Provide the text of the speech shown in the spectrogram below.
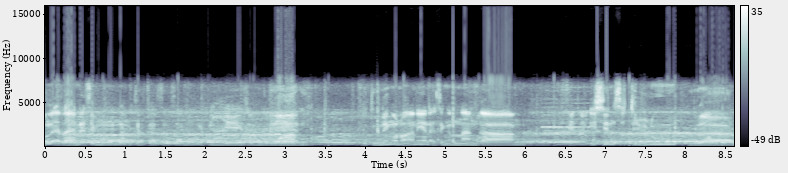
Golek ra enek sing mengenang jasa-jasa iki piye sampean. Kudune ngono ane enek sing ngenang, Kang. Isin sedilu buran.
